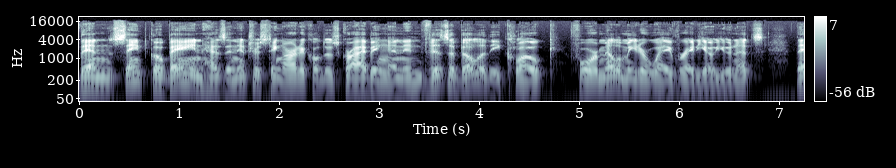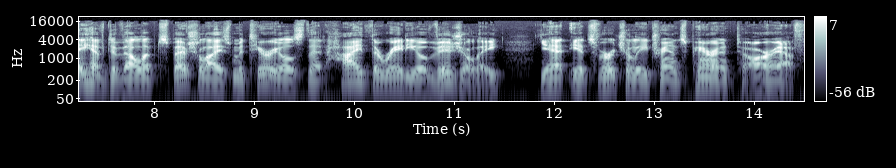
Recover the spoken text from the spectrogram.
Then Saint Gobain has an interesting article describing an invisibility cloak for millimeter wave radio units, they have developed specialized materials that hide the radio visually, yet it's virtually transparent to RF.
